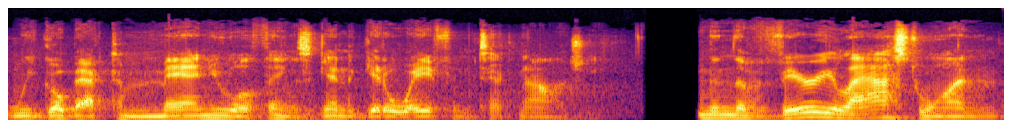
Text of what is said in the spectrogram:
We go back to manual things again to get away from technology. And then the very last one,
